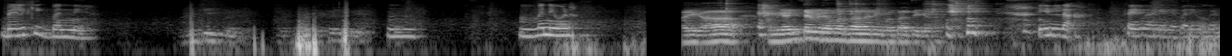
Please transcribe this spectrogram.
ಬೆಳಕಿಗೆ ಬನ್ನಿ. ಹ್ಞೂ ಬನ್ನಿ. ಹೋಣ ಈಗ ಒಂದು ಗಂಟೆ ವಿಡಿಯೋ ಮಾಡ್ತಾಳೆ ನನಗೆ ಗೊತ್ತಾಯ್ತು ಈಗ. ಇಲ್ಲ ಟೈಮ್ ಆಗಿದೆ ಬನ್ನಿ ಹೋಗೋಣ.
